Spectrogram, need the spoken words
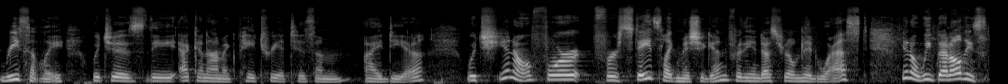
recently, which is the economic patriotism idea, which you know, for for states like Michigan, for the industrial Midwest, you know, we've got all these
